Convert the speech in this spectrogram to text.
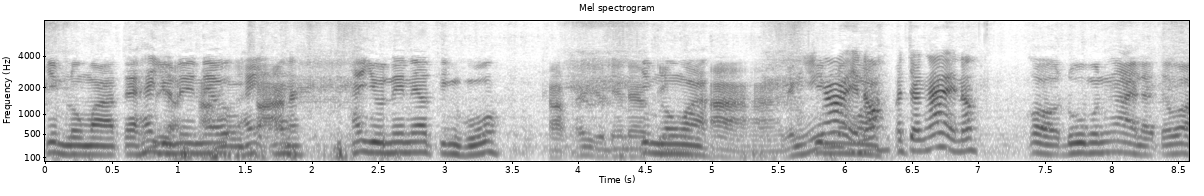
จิ้มลงมา แต่ให้อยู่ในแนวองให้ศานะให้อยู่ในแนวติ่งหู ครับให้อยู่ในแนวจิ้มลงมาอ่าอ่าอย่างนี้จิ้มลงมา ง่ายเนาะมันจะง่ายเนาะก็ดูมันง่ายแหละแต่ว่า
